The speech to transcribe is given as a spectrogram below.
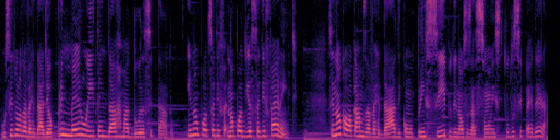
O cinturão da verdade é o primeiro item da armadura citado e não, pode ser, não podia ser diferente. Se não colocarmos a verdade como princípio de nossas ações, tudo se perderá.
